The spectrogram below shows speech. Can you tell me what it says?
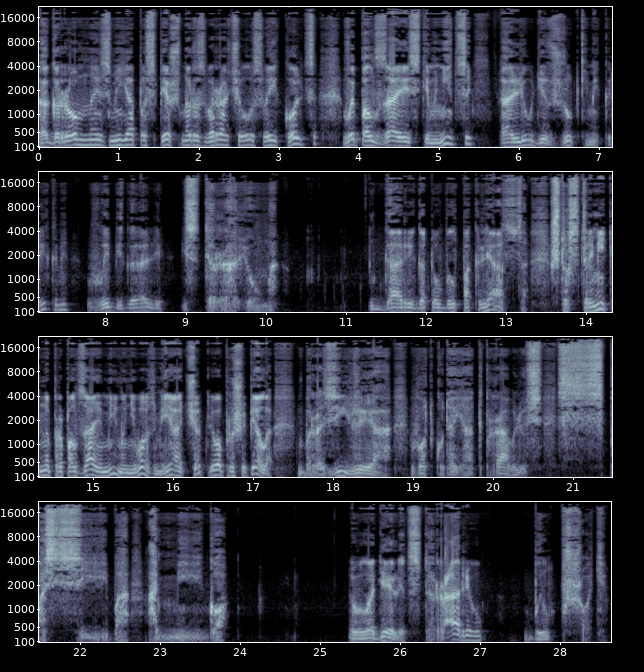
Огромная змея поспешно разворачивала свои кольца, выползая из темницы, а люди с жуткими криками выбегали из террариума. Гарри готов был поклясться, что, стремительно проползая мимо него, змея отчетливо прошипела «Бразилия, вот куда я отправлюсь. Спасибо, амиго!» Владелец террариум был в шоке.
